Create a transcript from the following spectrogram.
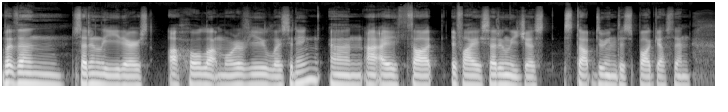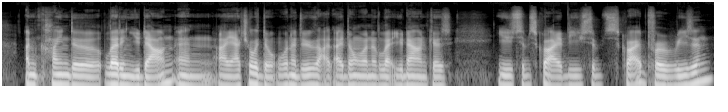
but then suddenly there's a whole lot more of you listening, and I, I thought if I suddenly just stop doing this podcast, then I'm kind of letting you down. And I actually don't want to do that. I don't want to let you down because you subscribed. You subscribed for a reason.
